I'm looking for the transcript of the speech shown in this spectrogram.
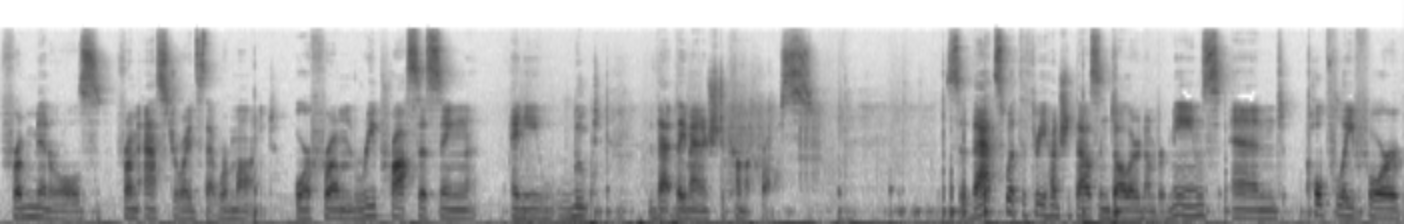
from minerals from asteroids that were mined, or from reprocessing any loot that they managed to come across. So that's what the $300,000 number means, and hopefully for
